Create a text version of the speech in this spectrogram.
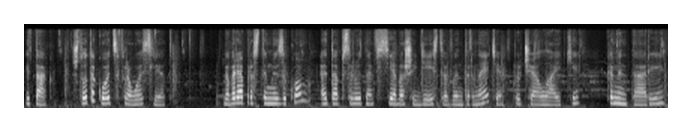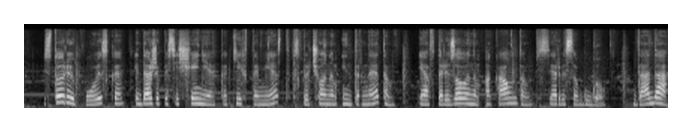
Итак, что такое цифровой след? Говоря простым языком, это абсолютно все ваши действия в интернете, включая лайки, комментарии, историю поиска и даже посещение каких-то мест с включенным интернетом и авторизованным аккаунтом сервиса Google. Да-да,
